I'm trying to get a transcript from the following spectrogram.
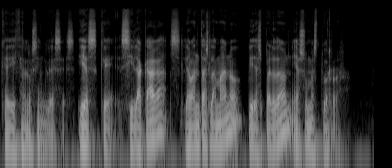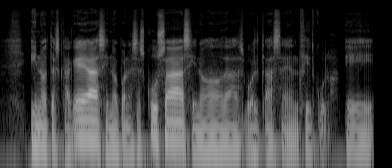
que dicen los ingleses. Y es que si la cagas, levantas la mano, pides perdón y asumes tu error y no te escaqueas, y no pones excusas, y no das vueltas en círculo. Y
